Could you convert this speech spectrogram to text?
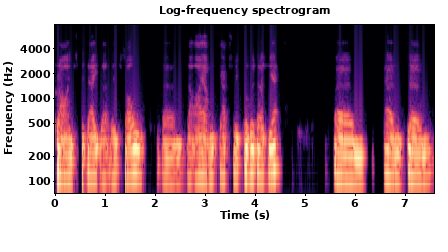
crimes to date that they've solved um, that I haven't actually covered as yet, um, and um,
